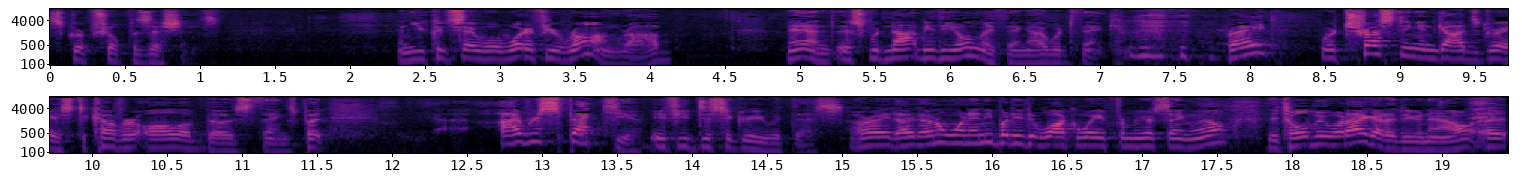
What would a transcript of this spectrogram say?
scriptural positions. And you could say, well, what if you're wrong, Rob? man, this would not be the only thing I would think. right? We're trusting in God's grace to cover all of those things. But I respect you if you disagree with this. All right? I don't want anybody to walk away from here saying, well, they told me what I got to do now. Uh,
